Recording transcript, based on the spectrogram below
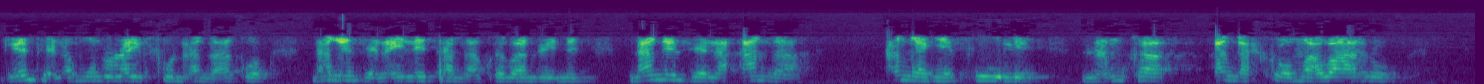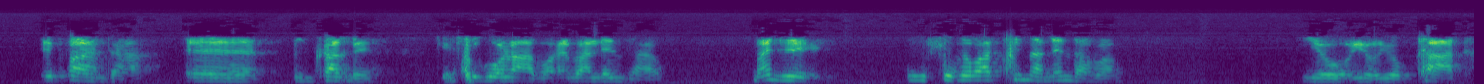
ngendlela umuntu layifunda ngakho nangendlela iletha ngakho ebantwini nangendlela anganyefuli namkha angahloma abantu epanda eh mkhambe ngesiko labo ebalenzayo manje usuke wathinda nendaba yokuthatha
